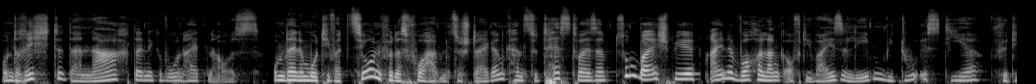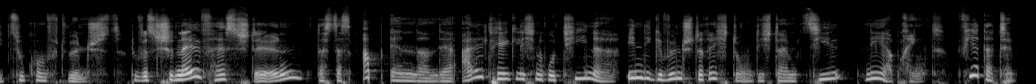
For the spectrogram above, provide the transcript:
und richte danach deine Gewohnheiten aus. Um deine Motivation für das Vorhaben zu steigern, kannst du testweise zum Beispiel eine Woche lang auf die Weise leben, wie du es dir für die Zukunft wünschst. Du wirst schnell feststellen, dass das Abändern der alltäglichen Routine in die gewünschte Richtung dich deinem Ziel näher bringt. Vierter Tipp.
